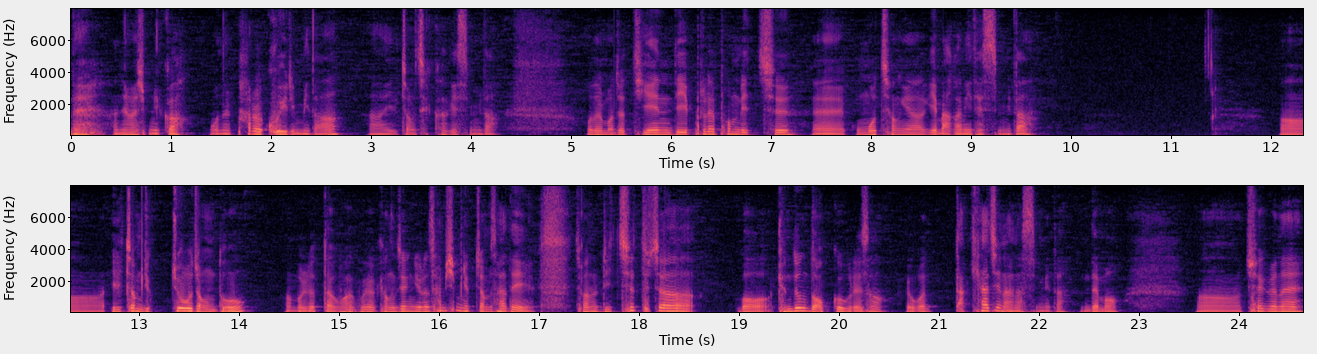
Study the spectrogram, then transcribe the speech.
네, 안녕하십니까. 오늘 8월 9일입니다. 아, 일정 체크하겠습니다. 오늘 먼저 D&D 플랫폼 리츠 에, 공모 청약이 마감이 됐습니다. 어, 1.6조 정도 어, 몰렸다고 하고요. 경쟁률은 36.4대 1. 저는 리츠 투자 뭐 균등도 없고 그래서 요건 딱히 하진 않았습니다. 근데 뭐 어, 최근에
